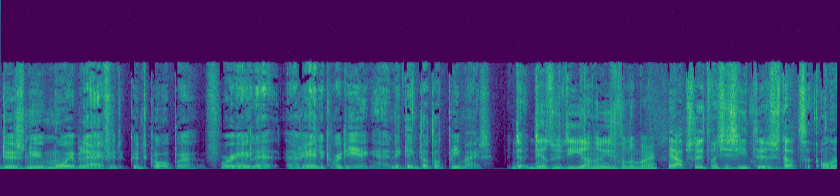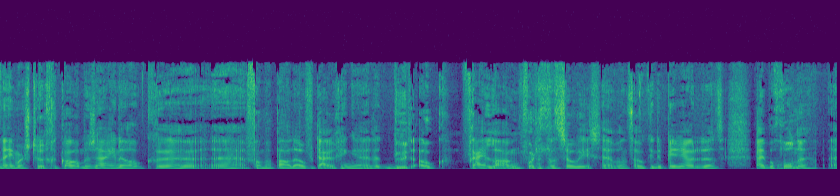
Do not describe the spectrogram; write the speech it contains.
dus nu mooie bedrijven kunt kopen... voor hele eh, redelijke waarderingen. En ik denk dat dat prima is. De- Deelt u die analyse van de markt? Ja, absoluut. Want je ziet dus dat ondernemers teruggekomen zijn ook eh, eh, van bepaalde overtuigingen. Dat duurt ook vrij lang voordat dat zo is. Hè? Want ook in de periode dat wij begonnen... eh,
